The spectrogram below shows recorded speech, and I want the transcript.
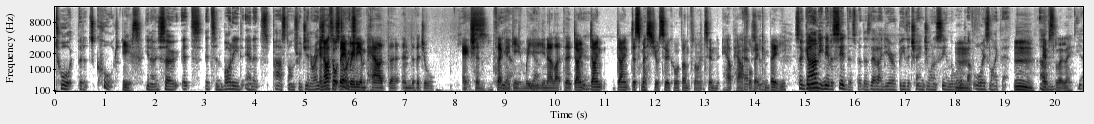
taught, but it's caught. Yes. You know, so it's it's embodied and it's passed on through generations. And I thought that stories. really empowered the individual action thing Yeah. again, where Yeah. you, you know, like the don't Yeah. don't don't dismiss your circle of influence and how powerful that can be. So Gandhi never said this, but there's that idea of be the change you want to see in the world. I've always liked that. Mm, absolutely. Yeah.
